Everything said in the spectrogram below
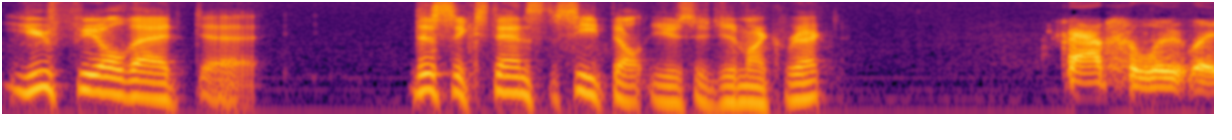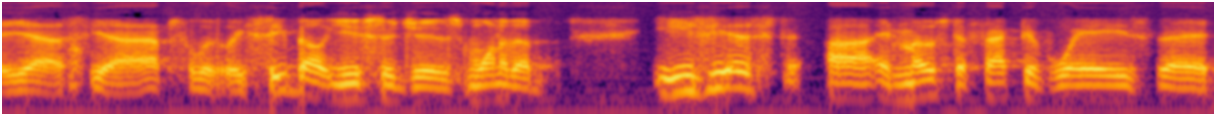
you feel that this extends to seatbelt usage. Am I correct? Absolutely, yes, yeah, absolutely. Seatbelt usage is one of the easiest uh, and most effective ways that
